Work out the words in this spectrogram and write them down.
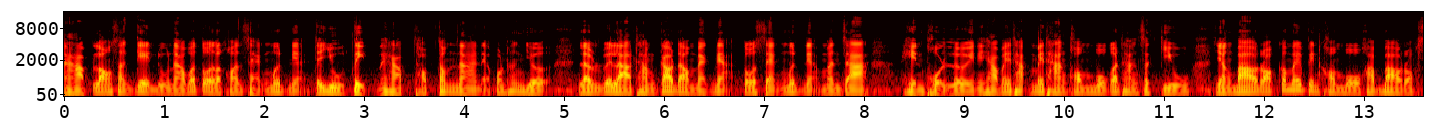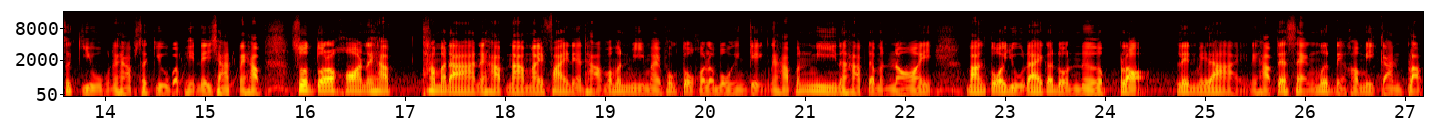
นะครับลองสังเกตดูนะว่าตัวละครแสงมืดเนี่ยจะอยู่ติดนะครับท็อปตำนานเนี่ยค่อนข้างเยอะ แล้วเวลาทำ9ดาวแม็กเนี่ยตัวแสงมืดเนี่ยมันจะเห็นผลเลยนะครับไม่ทาไม่ทางคอมโบก็ทางสกิลอย่างบาวร็อกก็ไม่เป็นคอมโบครับบาวร็อกสกิลนะครับสกิลแบบเห็นได้ชัดนะครับส่วนตัวละครนะครับ ธรรมดานะครับน้ำไม้ไฟเนี่ยถามว่ามันมีไหมพวกตัวคนระโบเก่งๆนะครับมันมีนะครับแต่มันน้อย บางตัวอยู่ได้ก็โดนเนิร์ฟเปราะเล่นไม่ได้นะครับแต่แสงมืดเนี่ยเขามีการปรับ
